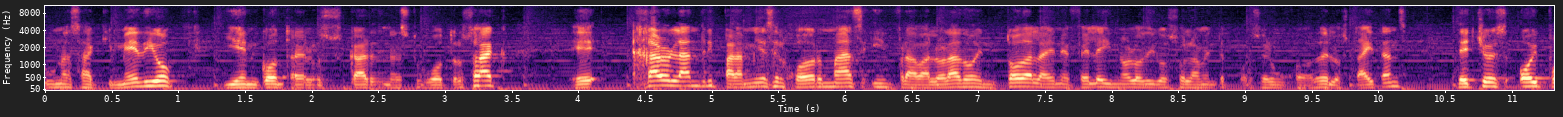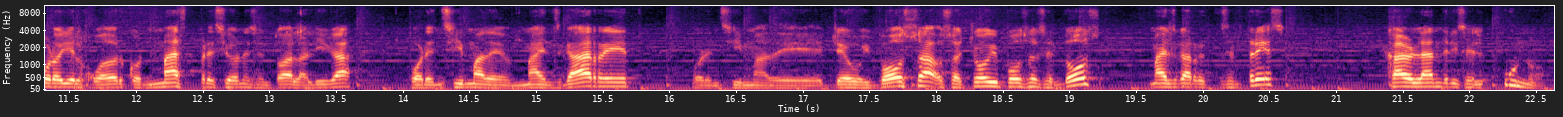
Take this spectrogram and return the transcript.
una sack y medio, y en contra de los Cardinals tuvo otro sack. Eh, Harold Landry para mí es el jugador más infravalorado en toda la NFL y no lo digo solamente por ser un jugador de los Titans. De hecho es hoy por hoy el jugador con más presiones en toda la liga, por encima de Miles Garrett, por encima de Joey Bosa. O sea, Joey Bosa es el 2, Miles Garrett es el 3, Harold Landry es el 1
